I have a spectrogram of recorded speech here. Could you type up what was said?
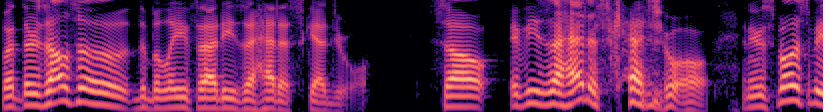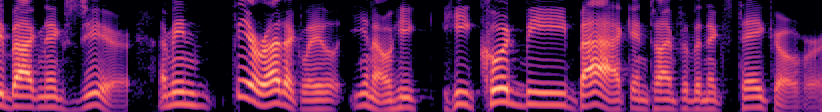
but there's also the belief that he's ahead of schedule. So if he's ahead of schedule and he was supposed to be back next year, I mean theoretically, you know, he he could be back in time for the next takeover.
